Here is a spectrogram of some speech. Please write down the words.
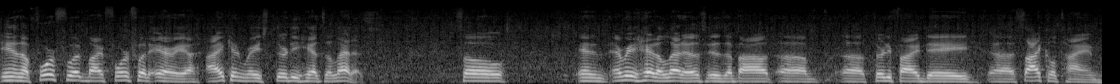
in a four foot by four foot area, I can raise 30 heads of lettuce. So, and every head of lettuce is about um, a 35 day uh, cycle time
